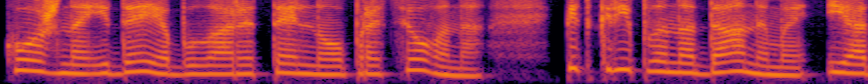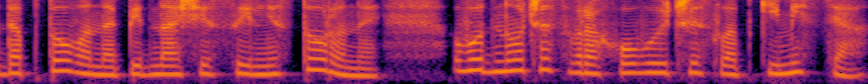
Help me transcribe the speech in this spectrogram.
Кожна ідея була ретельно опрацьована, підкріплена даними і адаптована під наші сильні сторони, водночас враховуючи слабкі місця.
